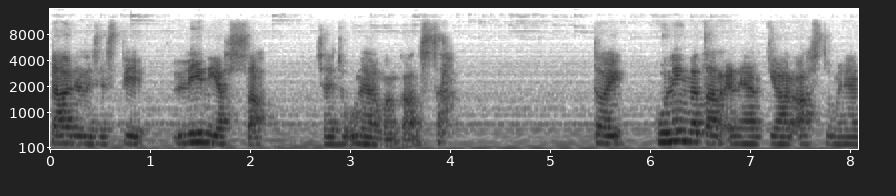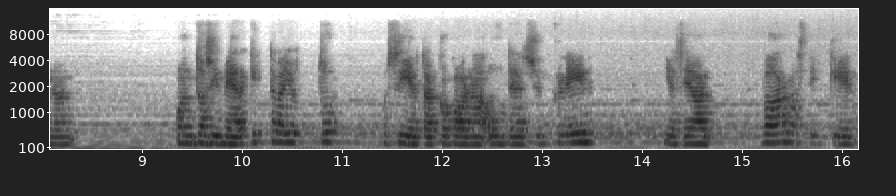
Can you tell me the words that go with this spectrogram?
täydellisesti linjassa sen sun unelman kanssa toi kuningatar-energiaan astuminen on, on tosi merkittävä juttu, kun siirtyy kokonaan uuteen sykliin. Ja se on varmastikin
